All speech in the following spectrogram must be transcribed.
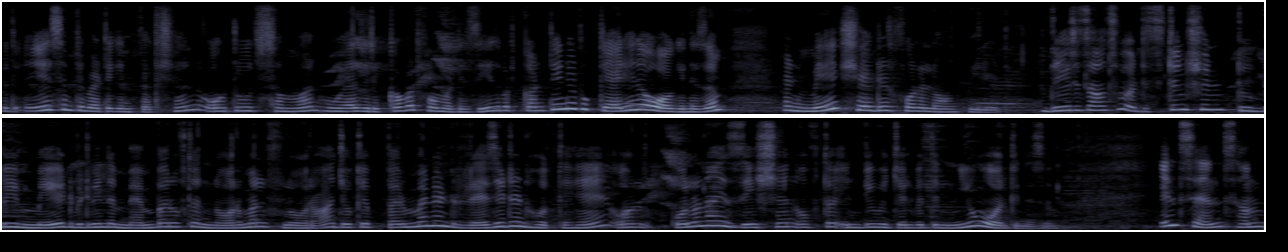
with asymptomatic infection or to someone who has recovered from a disease but continue to carry the organism and may shed it for a long period. There is also a distinction to be made between the member of the normal flora जो कि permanent resident होते हैं और colonization of the individual with the new organism. In sense हम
